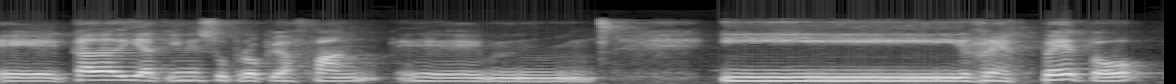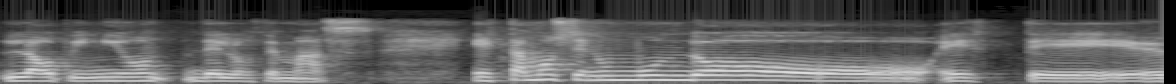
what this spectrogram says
Eh, cada día tiene su propio afán eh, y respeto la opinión de los demás. Estamos en un mundo este,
